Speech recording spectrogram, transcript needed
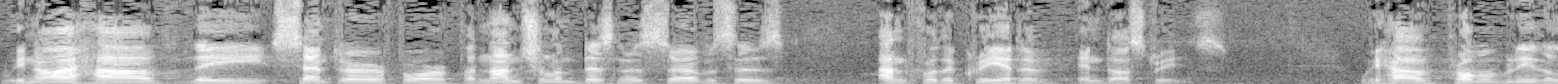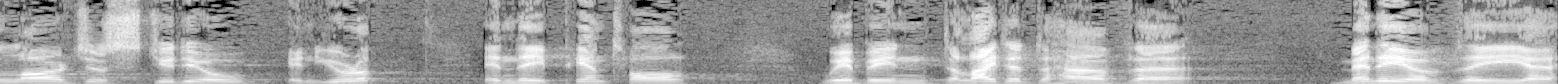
we now have the Centre for Financial and Business Services and for the creative industries. We have probably the largest studio in Europe in the Paint Hall. We've been delighted to have uh, many of the uh,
